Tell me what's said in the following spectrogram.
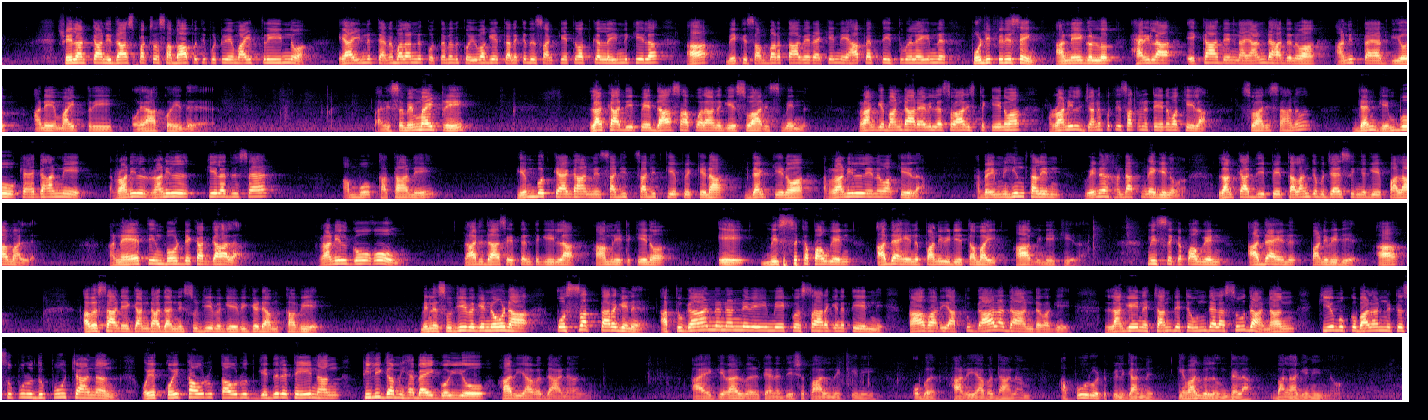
ශ්‍රී ලංකා නිදහස් පක්ෂ සභාපති පුටුවේ මෛත්‍රී ඉන්නවා. එයා ඉන්න තැන බලන්න කොතනද කොයි වගේ තැනකද සංකේතවත් කරලා ඉන්නේ කියලා ආ මේකේ සම්බරතාවය රැකෙන්නේ එහා පැත්තේ ඉතුරු වෙලා ඉන්න පොඩි පිරිසෙන් අන්න ඒගොල්ලොත් හැරිලා එකා දෙන්න යන්න හදනවා අනිත් අයත් ගියොත් අනේ මෛත්‍රී ඔයා කොහෙද? පරිස්සමෙන් මෛත්‍රී. ලංකාදීපේ දාසාප්වලානගේ ස්වාරිස් මෙන්න. රංගේ බණ්ඩාර ඇවිල්ලා ස්වාරිස්ට කියනවා රනිල් ජනපති සටනට එනවා කියලා. ස්වාරිස් අහනවා දැන් ගෙම්බෝ කෑ ගහන්නේ රනිල් රනිල් කියලාද සර්? අම්බෝ කතානේ. ගෙම්බොත් කෑ ගහන්නේ සජිත් සජිත් කියපු එක්කෙනා දැන් කියනවා රනිල් එනවා කියලා. හැබැයි මිහින්තලෙන් වෙන හඬක් නැගෙනවා. ලංකාදීපේ තලංගම ජයසිංහගේ පලාමල්ල. අනෑතින් බෝඩ් එකක් ගහලා රනිල් ගෝ හෝම් රාජදාස එතනට ගිහිල්ලා හාමිනේට කියනවා ඒ මිස්සක පව්වෙන් අද ඇහෙන පණිවිඩය තමයි හාමිනේ කියලා. මිස්සක පව්වෙන් අද ඇහෙන පණිවිඩය. ආ අවසානයේ ගන්න හදන්නේ සුජීවගේ විගඩම් කවියෙන්. මෙන්න සුජීවගේ නෝනා කොස්සත් අරගෙන අතු ගන්න නන් නෙවෙයි මේ කොස්ස අරගෙන තියෙන්නේ. කාවාරි අතු ගාලා දාන්න වගේ. ළඟේන ඡන්දෙට උන්දලා සූදානම්. කියමුකෝ බලන්නට සුපුරුදු පූචානම් ඔය කොයි කවුරු කවුරුත් ගෙදරට එනං. පිළිගමි හැබැයි ගොයියෝ හරි අවදානං. ආය ගෙවල් වලට යන දේශපාලන කෙනෙක් ඔබ හරි අවදානම්. අපූර්වට පිළිගන්න ගෙවල් වල උන්දලා බලාගෙන ඉන්නවා.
